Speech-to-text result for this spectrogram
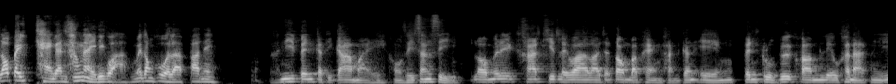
เราไปแข่งกันข้างในดีกว่า ไม่ต้องพูดแล้วป้าเองนี่เป็นกติกาใหม่ของซีซั่น4เราไม่ได้คาดคิดเลยว่าเราจะต้องมาแข่งขันกันเอง เป็นกลุ่มด้วยความเร็วขนาดนี้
